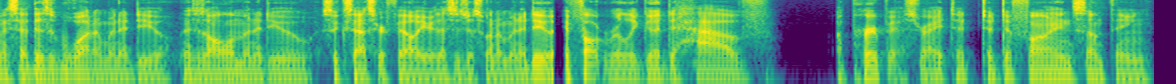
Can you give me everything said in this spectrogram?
I said, this is what I'm going to do. This is all I'm going to do, success or failure. This is just what I'm going to do. It felt really good to have a purpose, right? To, to define something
